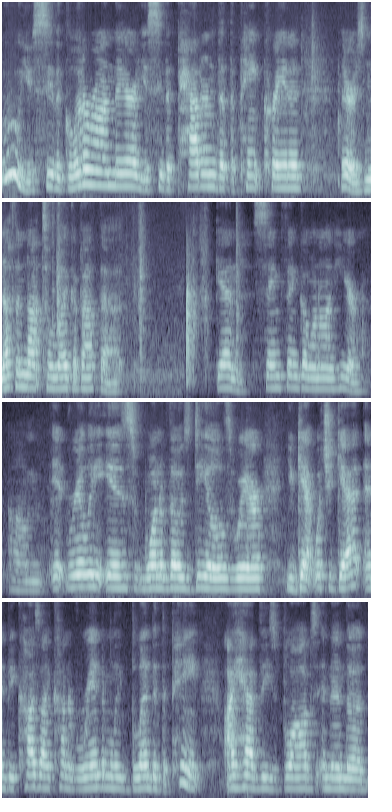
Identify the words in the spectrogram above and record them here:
Ooh, you see the glitter on there. You see the pattern that the paint created. There is nothing not to like about that. Again, same thing going on here. Um, it really is one of those deals where you get what you get, and because I kind of randomly blended the paint, I have these blobs, and then the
